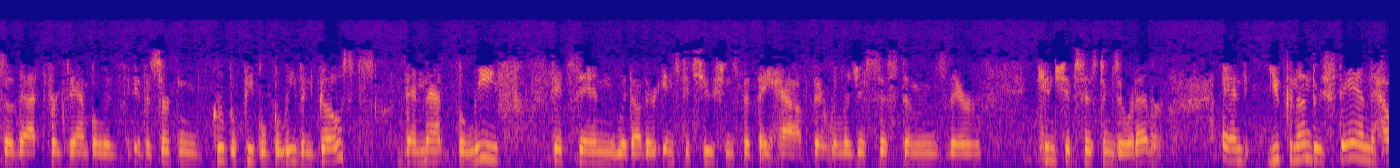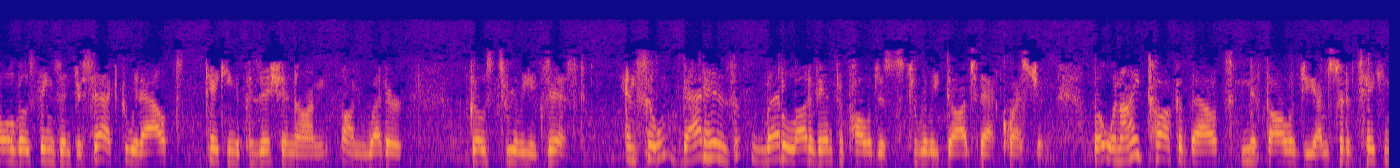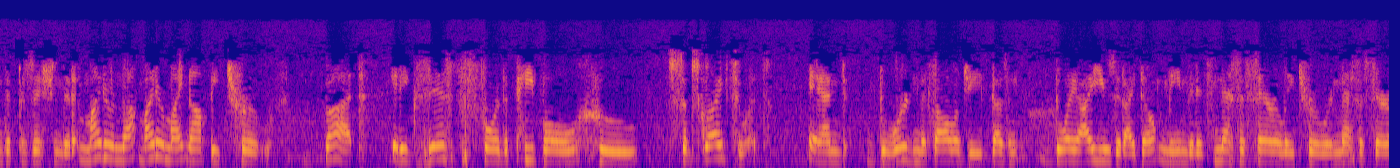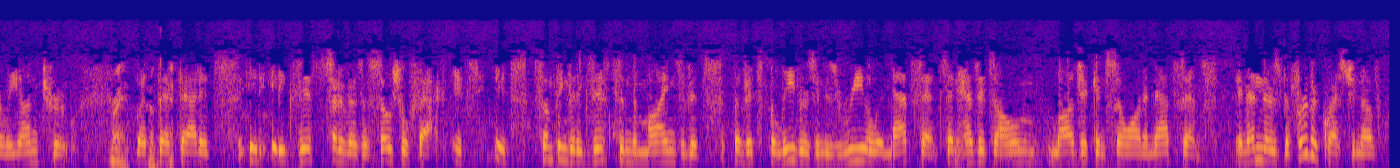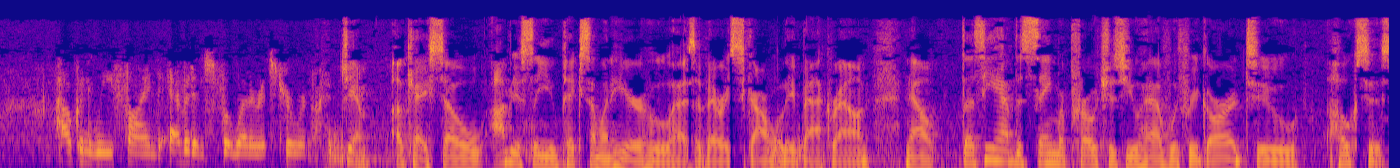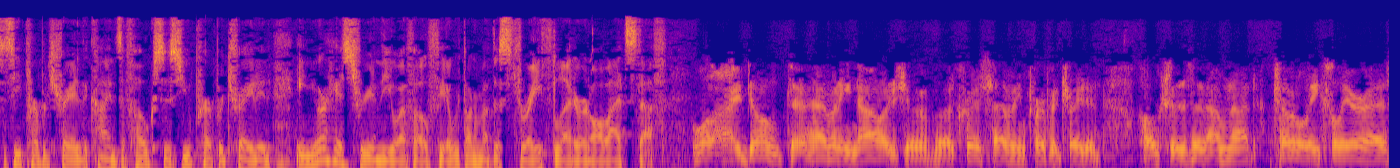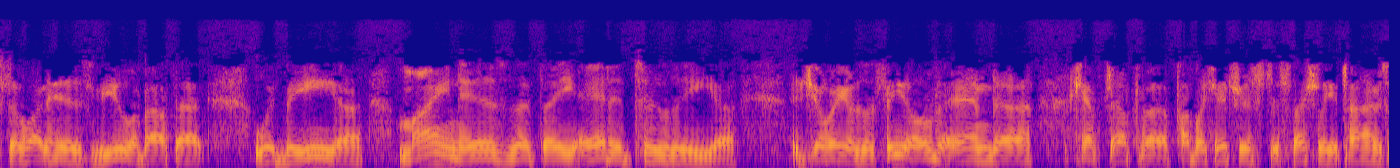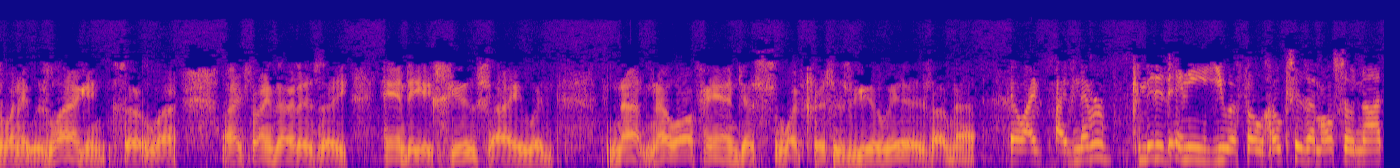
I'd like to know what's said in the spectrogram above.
So that, for example, if, if a certain group of people believe in ghosts, then that belief fits in with other institutions that they have, their religious systems, their kinship systems, or whatever. And you can understand how all those things intersect without taking a position on, on whether ghosts really exist. And so that has led a lot of anthropologists to really dodge that question. But when I talk about mythology, I'm sort of taking the position that it might or not might or might not be true, but it exists for the people who subscribe to it. And the word mythology doesn't, the way I use it, I don't mean that it's necessarily true or necessarily untrue. Right. But okay. that, that it's, it, it exists sort of as a social fact. It's, it's something that exists in the minds of its, of its believers and is real in that sense and has its own logic and so on in that sense. And then there's the further question of, how can we find evidence for whether it's true or not? Jim, okay, so obviously you pick someone here who has a very scholarly background. Now, does he have the same approach as you have with regard to hoaxes? Has he perpetrated the kinds of hoaxes you perpetrated in your history in the UFO field? We're talking about the Straith letter and all that stuff. Well, I don't uh, have any knowledge of uh, Chris having perpetrated hoaxes, and I'm not totally clear as to what his view about that would be. Uh, mine is that they added to the uh, joy of the field and uh, kept up uh, public interest, especially at times when it was lagging. So uh, I find that as a handy excuse. I would not know offhand just what Chris's view is on that. No, I've I've never committed any UFO hoaxes. I'm also not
